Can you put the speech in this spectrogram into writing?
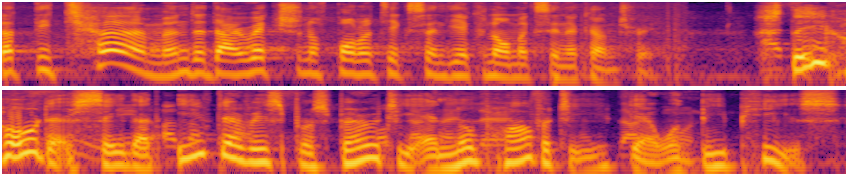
that determine the direction of politics and the economics in a country. Stakeholders say that if there is prosperity and no poverty, there will be peace.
